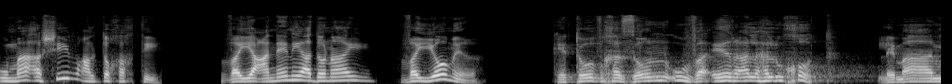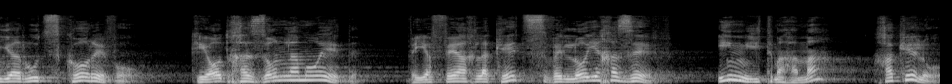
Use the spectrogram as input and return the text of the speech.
ומה אשיב על תוכחתי. ויענני אדוני, ויאמר, כתוב חזון ובאר על הלוחות, למען ירוץ קורבו, כי עוד חזון למועד, ויפח לקץ ולא יכזב. אם יתמהמה, חכה לו,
